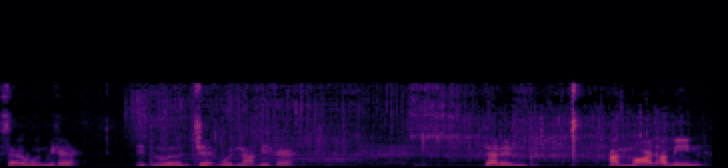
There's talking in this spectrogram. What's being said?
So it wouldn't be fair. It legit would not be fair. That is, I'm mod. I mean,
